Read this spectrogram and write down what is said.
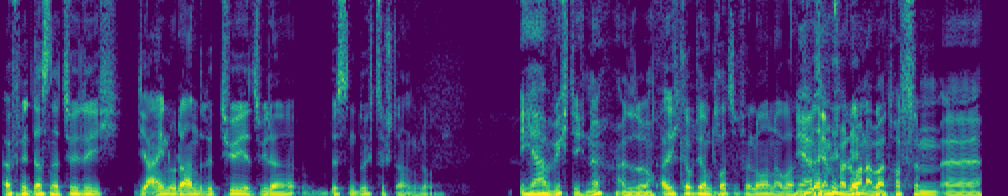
öffnet das natürlich die ein oder andere Tür jetzt wieder ein bisschen durchzustarten, glaube ich. Ja, wichtig, ne? Also, Also ich glaube, die haben trotzdem verloren, aber ja, sie haben verloren, aber trotzdem äh,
